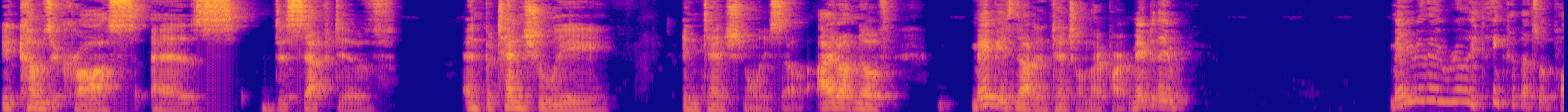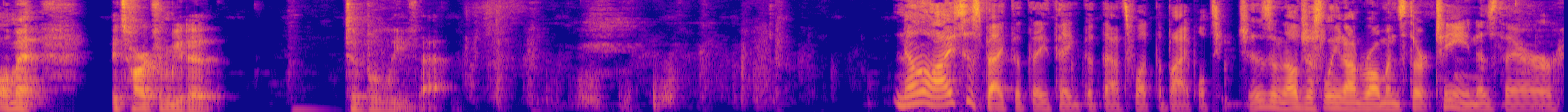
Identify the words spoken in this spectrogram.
it comes across as deceptive and potentially intentionally so. I don't know if maybe it's not intentional on their part. Maybe they maybe they really think that that's what Paul meant. It's hard for me to to believe that. No, I suspect that they think that that's what the Bible teaches, and they'll just lean on Romans 13 as their,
